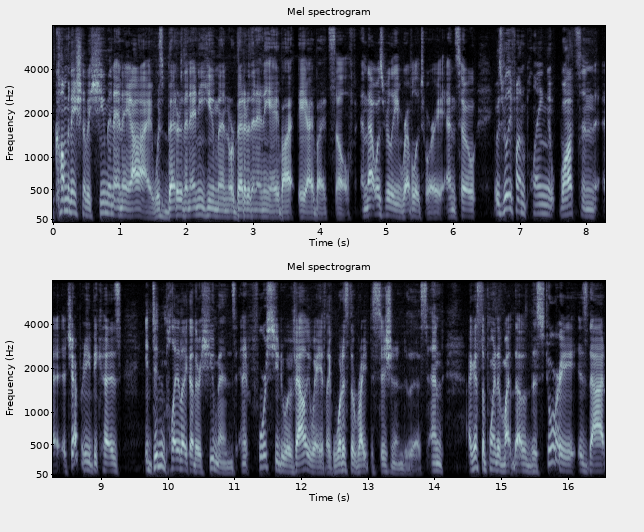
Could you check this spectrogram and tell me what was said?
combination of a human and AI was better than any human or better than any AI by, AI by itself. And that was really revelatory. And so it was really fun playing Watson at Jeopardy because it didn't play like other humans and it forced you to evaluate like what is the right decision into this. And I guess the point of, my, of the story is that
